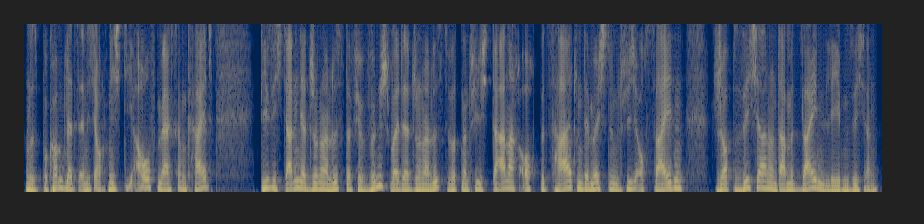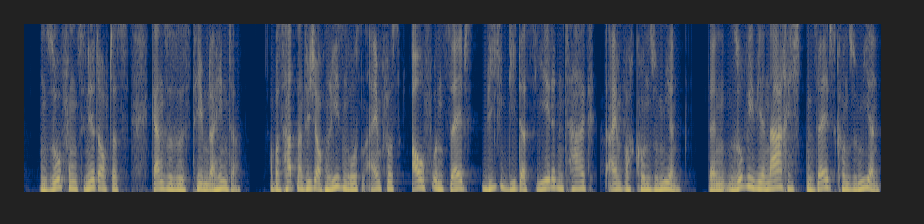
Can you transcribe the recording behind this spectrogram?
Und es bekommt letztendlich auch nicht die Aufmerksamkeit, die sich dann der Journalist dafür wünscht, weil der Journalist wird natürlich danach auch bezahlt und der möchte natürlich auch seinen Job sichern und damit sein Leben sichern. Und so funktioniert auch das ganze System dahinter. Aber es hat natürlich auch einen riesengroßen Einfluss auf uns selbst, die, die das jeden Tag einfach konsumieren. Denn so wie wir Nachrichten selbst konsumieren,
